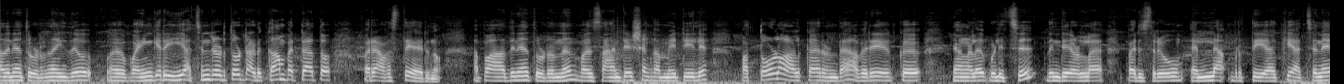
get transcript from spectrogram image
അതിനെ തുടർന്ന് ഇത് ഭയങ്കര ഈ അച്ഛന്റെ അടുത്തോട്ട് അടുക്കാൻ പറ്റാത്ത ഒരവസ്ഥയായിരുന്നു. അപ്പോൾ അതിനെ തുടർന്ന് സാനിറ്റേഷൻ കമ്മിറ്റിയിൽ പത്തോളം ആൾക്കാരുണ്ട്. അവരെയൊക്കെ ഞങ്ങൾ വിളിച്ച് ഇതിന്റെയുള്ള പരിസരവും എല്ലാം വൃത്തിയാക്കി അച്ഛനെ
